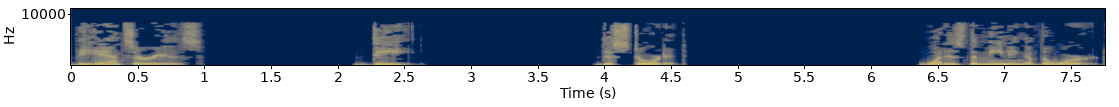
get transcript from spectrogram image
The answer is D. Distorted. What is the meaning of the word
